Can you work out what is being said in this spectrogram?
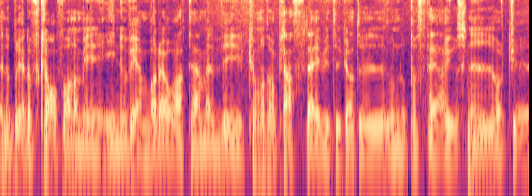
är du beredd att förklara för honom i, i november då att ja, men vi kommer inte ha plats för dig, vi tycker att du underpresterar just nu och eh,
